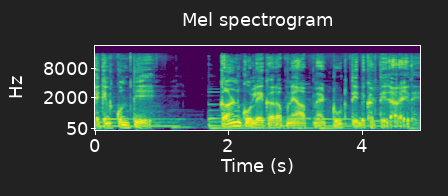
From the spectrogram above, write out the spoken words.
लेकिन कुंती कर्ण को लेकर अपने आप में टूटती बिखरती जा रही थी।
